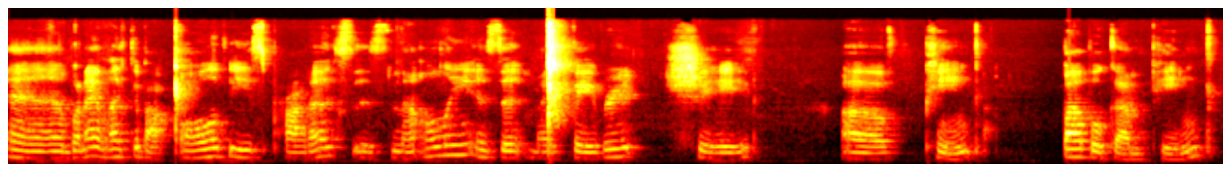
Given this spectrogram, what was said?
And what I like about all of these products is not only is it my favorite shade of pink, bubblegum pink,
